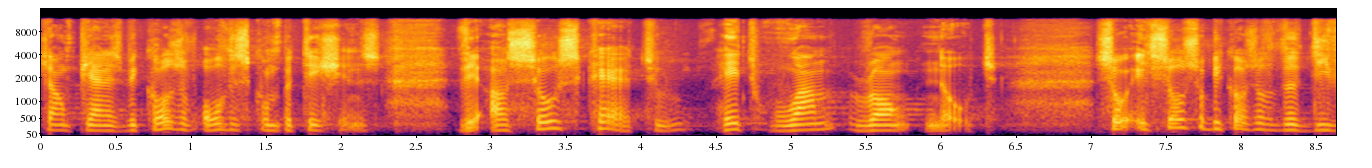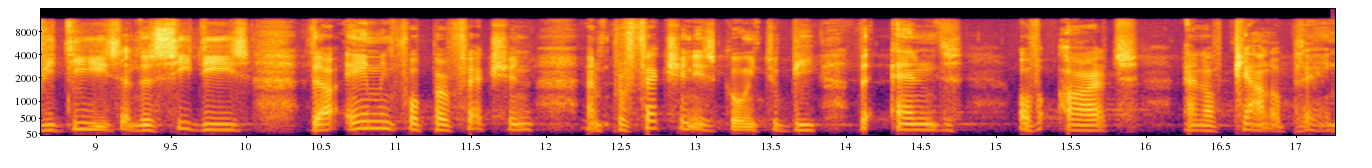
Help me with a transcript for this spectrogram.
young pianists, because of all these competitions, they are so scared to hit one wrong note. So it's also because of the DVDs and the CDs, they're aiming for perfection, and perfection is going to be the end of art and of piano playing.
